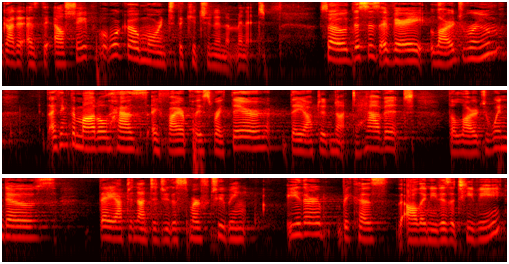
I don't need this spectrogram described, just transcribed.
got it as the L shape, but we'll go more into the kitchen in a minute. So this is a very large room. I think the model has a fireplace right there. They opted not to have it. The large windows. they opted not to do the Smurf tubing either because all they need is a TV.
